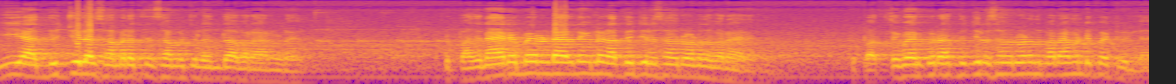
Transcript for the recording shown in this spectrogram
ഈ അദ്വിജ്വല സമരത്തെ സംബന്ധിച്ച് എന്താ പറയാനുള്ളത് പതിനായിരം പേരുണ്ടായിരുന്നെങ്കിൽ ഒരു അദ്വിജ്വല സമരമാണെന്ന് പറയാമായിരുന്നു. പത്ത് പേർക്ക് ഒരു അദ്വിജ്വല സമരമാണെന്ന് പറയാൻ വേണ്ടി പറ്റില്ല.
